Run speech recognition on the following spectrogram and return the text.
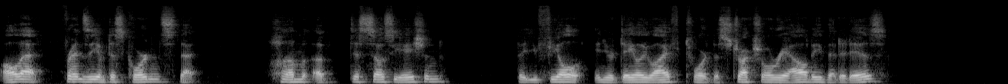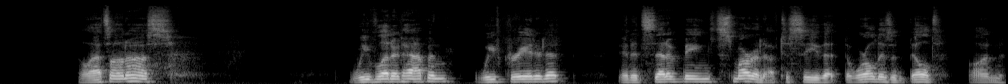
All that frenzy of discordance, that hum of dissociation that you feel in your daily life toward the structural reality that it is, Well, that's on us. We've let it happen. We've created it. And instead of being smart enough to see that the world isn't built on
